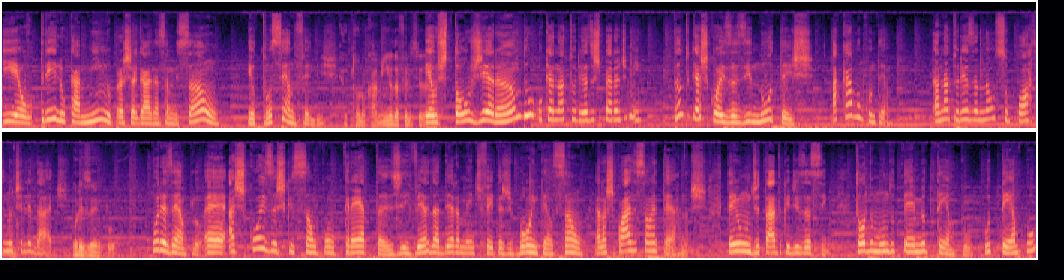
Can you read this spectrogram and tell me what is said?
E eu trilho o caminho para chegar nessa missão, eu estou sendo feliz. Eu tô no caminho da felicidade. Eu estou gerando o que a natureza espera de mim. Tanto que as coisas inúteis acabam com o tempo. A natureza não suporta inutilidade. Por exemplo, Por exemplo, é, as coisas que são concretas e verdadeiramente feitas de boa intenção, elas quase são eternas. Tem um ditado que diz assim: todo mundo teme o tempo, o tempo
